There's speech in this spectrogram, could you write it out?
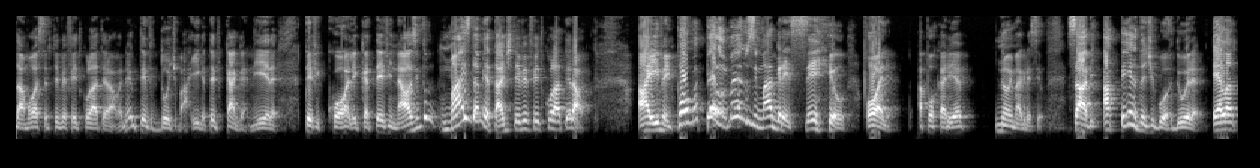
da amostra teve efeito colateral. O nego teve dor de barriga, teve caganeira, teve cólica, teve náusea, então mais da metade teve efeito colateral. Aí vem, pô, mas pelo menos emagreceu. Olha, a porcaria não emagreceu. Sabe, a perda de gordura, ela,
